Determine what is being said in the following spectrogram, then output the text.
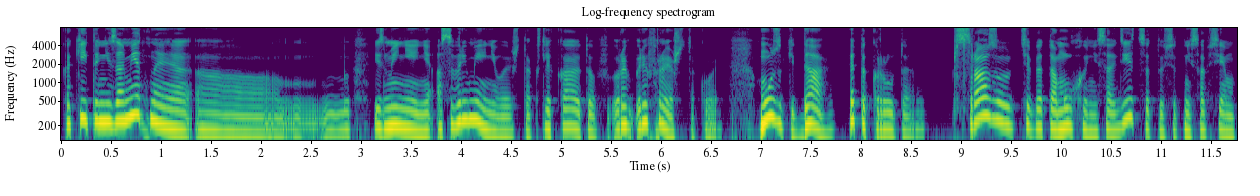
какие-то незаметные э, изменения осовремениваешь, так слегка это рефреш такой. Музыки, да, это круто сразу тебя там ухо не садится, то есть это не совсем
